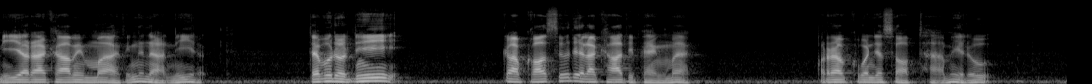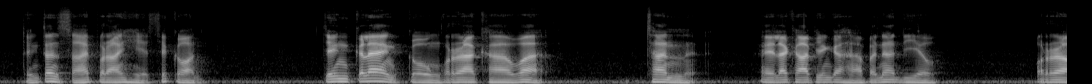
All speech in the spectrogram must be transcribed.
มีราคาไม่มากถึงขนาดนี้หรอกแต่บุรุษนี้กลับขอซื้อด้วยราคาที่แพงมาก เราควรจะสอบถามให้รู้ ถึงต้นสายปลายเหตุเสียก่อน จึงแกล้งโกงราคาว่า ท่านให้ราคาเพียงกระหาปณะเดียว เรา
